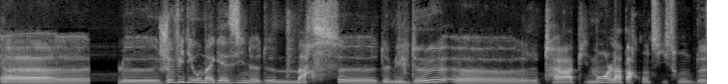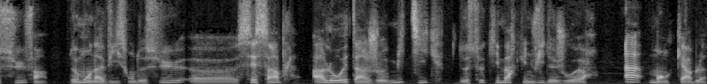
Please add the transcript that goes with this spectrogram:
Euh, le jeu vidéo magazine de mars euh, 2002, euh, très rapidement, là par contre, ils sont dessus, enfin, de mon avis, ils sont dessus. C'est simple. Halo est un jeu mythique de ceux qui marquent une vie de joueur immanquable,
